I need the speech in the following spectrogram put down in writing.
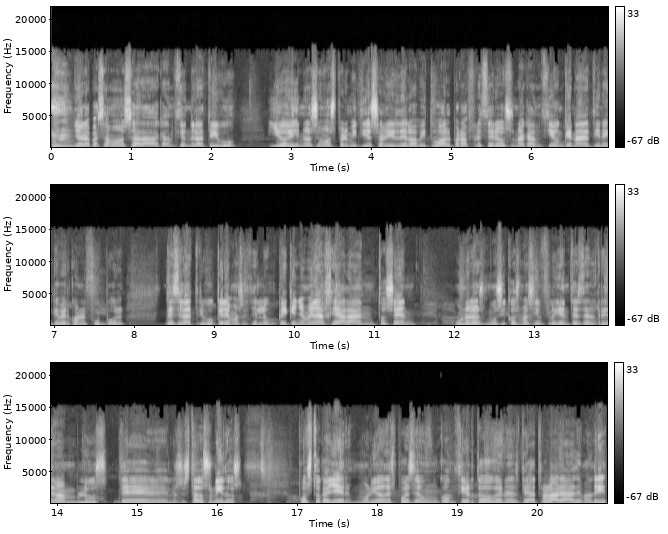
Y ahora pasamos a la canción de la tribu. Y hoy nos hemos permitido salir de lo habitual para ofreceros una canción que nada tiene que ver con el fútbol. Desde la tribu queremos hacerle un pequeño homenaje a Alan Toussaint, uno de los músicos más influyentes del rhythm and blues de los Estados Unidos, puesto que ayer murió después de un concierto en el Teatro Lara de Madrid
